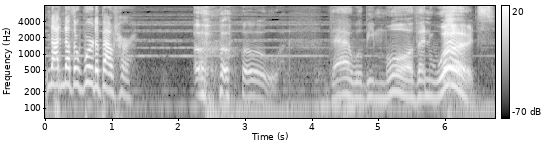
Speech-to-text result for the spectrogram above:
Not another word about her! Oh, ho, ho. there will be more than words!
